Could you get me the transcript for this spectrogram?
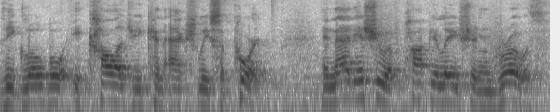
the global ecology can actually support. And that issue of population growth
